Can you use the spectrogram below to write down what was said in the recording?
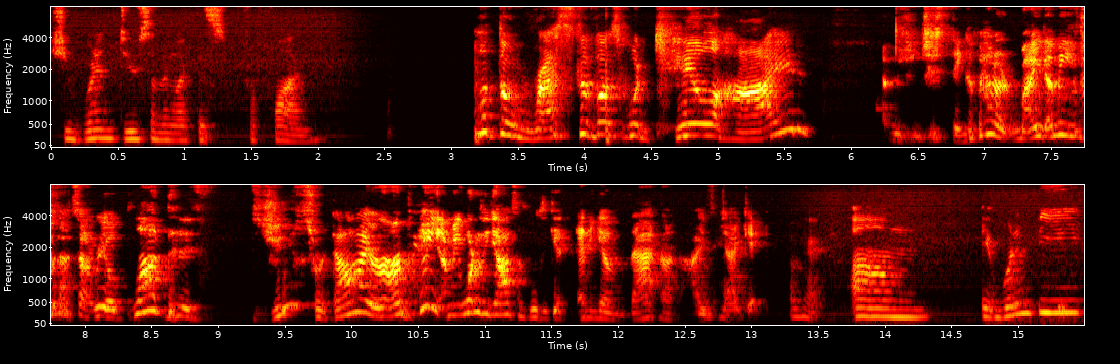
She wouldn't do something like this for fun. But the rest of us would kill Hyde? I mean, just think about it, right? I mean, if that's not real blood, then it's juice or dye or, or paint. I mean, what are the odds of we get any of that on Hyde's jacket? Okay. Um, it wouldn't be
